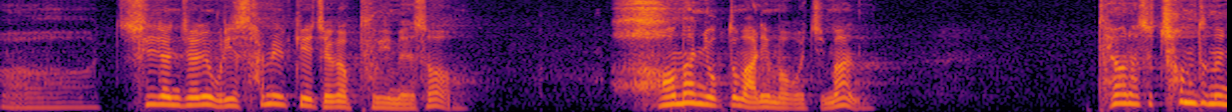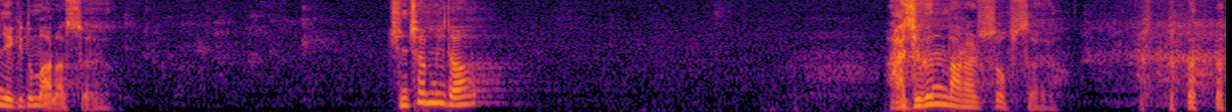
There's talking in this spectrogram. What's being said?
어, 7년 전에 우리 3일교회 제가 부임해서 험한 욕도 많이 먹었지만 태어나서 처음 듣는 얘기도 많았어요. 진짜입니다. 아직은 말할 수 없어요.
